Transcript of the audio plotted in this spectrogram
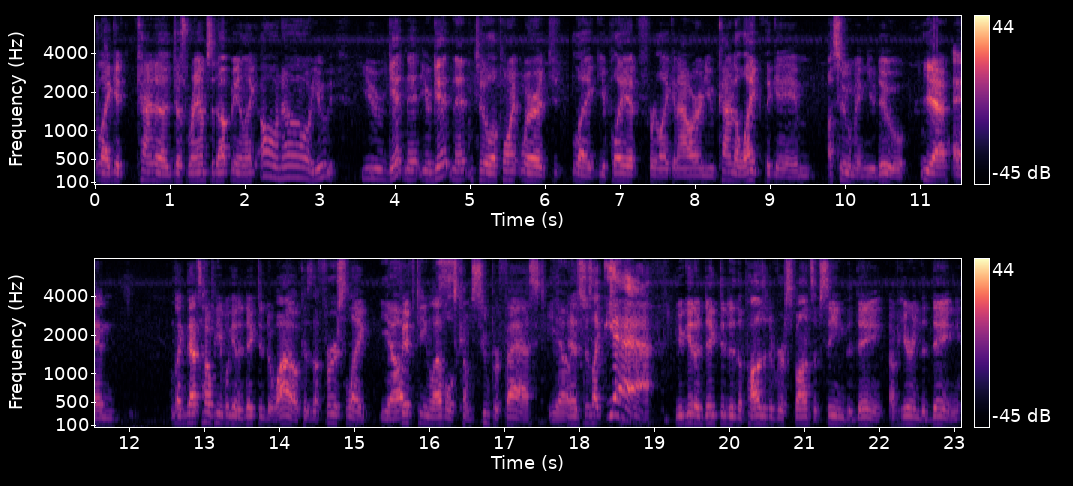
like it kind of just ramps it up, being like, oh no, you you're getting it, you're getting it, until a point where it like you play it for like an hour and you kind of like the game, assuming you do, Yeah. and like that's how people get addicted to WoW because the first like Yep. 15 levels come super fast. Yeah, And it's just like, yeah! You get addicted to the positive response of seeing the ding, of hearing the ding.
